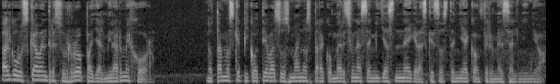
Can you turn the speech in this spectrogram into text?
Algo buscaba entre su ropa y al mirar mejor, notamos que picoteaba sus manos para comerse unas semillas negras que sostenía con firmeza el niño.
